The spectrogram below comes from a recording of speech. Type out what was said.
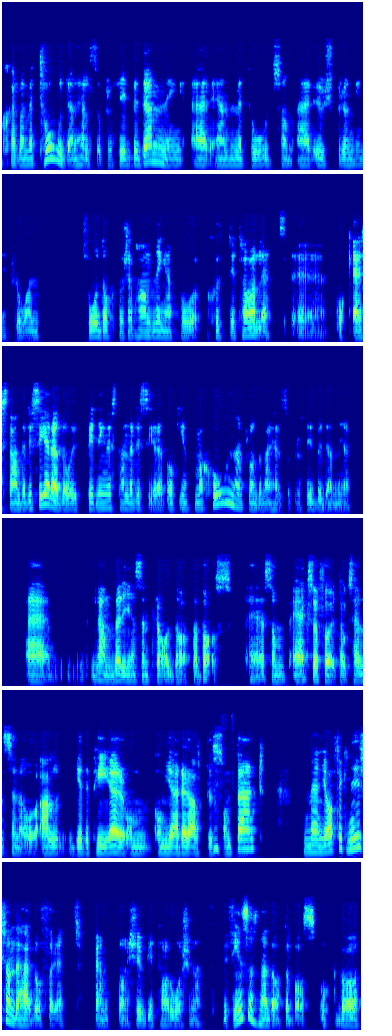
själva metoden, hälsoprofilbedömning, är en metod som är ursprungen ifrån två doktorsavhandlingar på 70-talet eh, och är standardiserad och utbildningen är standardiserad och informationen från de här hälsoprofilbedömningarna eh, landar i en central databas eh, som ägs av företagshälsorna och all GDPR om, omgärdar allt det mm. sånt där. Men jag fick nys om det här då för ett 15-20-tal år sedan att det finns en sån här databas och var,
